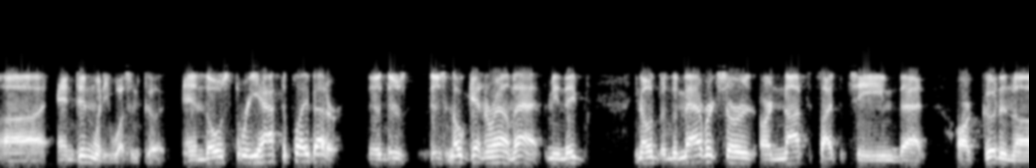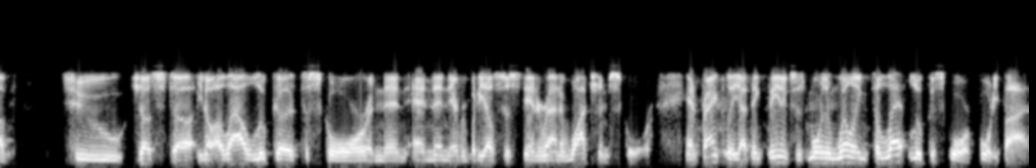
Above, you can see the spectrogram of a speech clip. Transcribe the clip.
uh, and Dinwiddie wasn't good. And those three have to play better. There, there's there's no getting around that. I mean, they, you know, the, the Mavericks are are not the type of team that are good enough to just uh, you know allow Luka to score and then and then everybody else just stand around and watch him score. And frankly, I think Phoenix is more than willing to let Luka score 45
